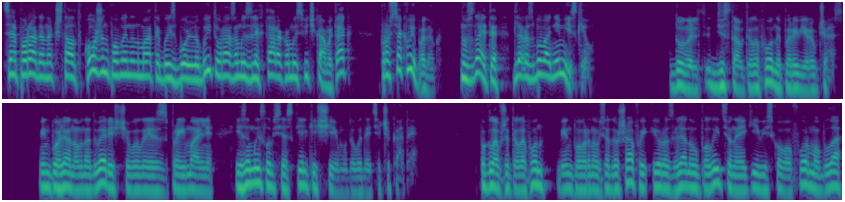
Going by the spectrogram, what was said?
Це порада на кшталт. Кожен повинен мати бейсбольну биту разом із ліхтариком і свічками, так? Про всяк випадок. Ну, знаєте, для розбивання мізків. Дональд дістав телефон і перевірив час. Він поглянув на двері, що вели з приймальні, і замислився, скільки ще йому доведеться чекати. Поклавши телефон, він повернувся до шафи і розглянув полицю, на якій військова форма була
